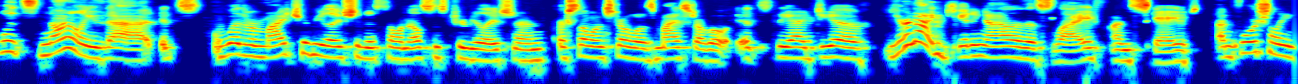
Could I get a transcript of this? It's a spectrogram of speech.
Well, it's not only that, it's whether my tribulation is someone else's tribulation or someone's struggle is my struggle. It's the idea of you're not getting out of this life unscathed. Unfortunately,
